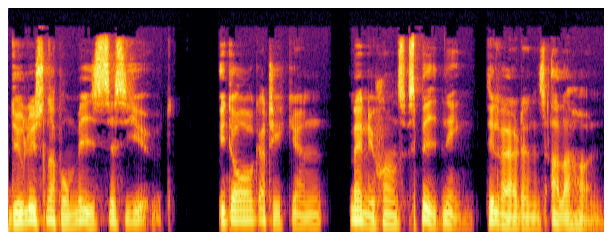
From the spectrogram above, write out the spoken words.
Du lyssnar på Mises ljud. Idag artikeln “Människans spridning till världens alla hörn.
